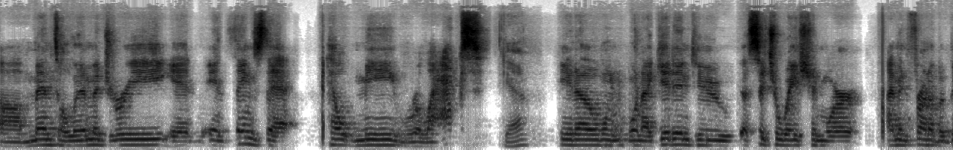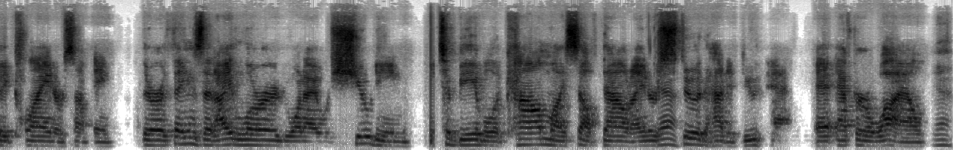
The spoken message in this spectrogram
uh, mental imagery and, and things that help me relax. Yeah. You know, when, when I get into a situation where I'm in front of a big client or something, there are things that I learned when I was shooting to be able to calm myself down. I understood yeah. how to do that a- after a while, yeah.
